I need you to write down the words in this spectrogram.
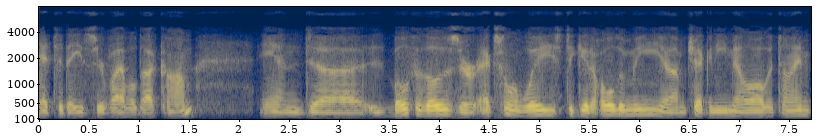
at today'ssurvival.com. And uh, both of those are excellent ways to get a hold of me. I'm checking email all the time,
